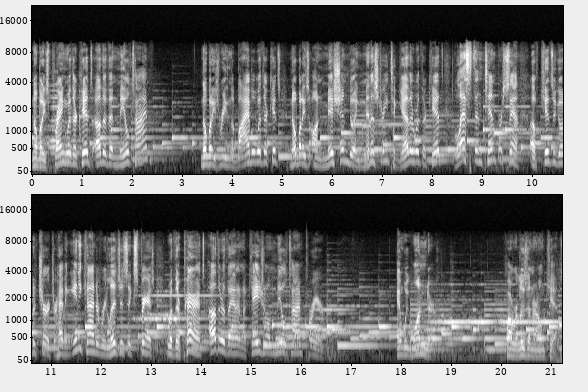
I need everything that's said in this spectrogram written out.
Nobody's praying with their kids other than mealtime. Nobody's reading the Bible with their kids. Nobody's on mission doing ministry together with their kids. Less than 10% of kids who go to church are having any kind of religious experience with their parents other than an occasional mealtime prayer. And we wonder why we're losing our own kids.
